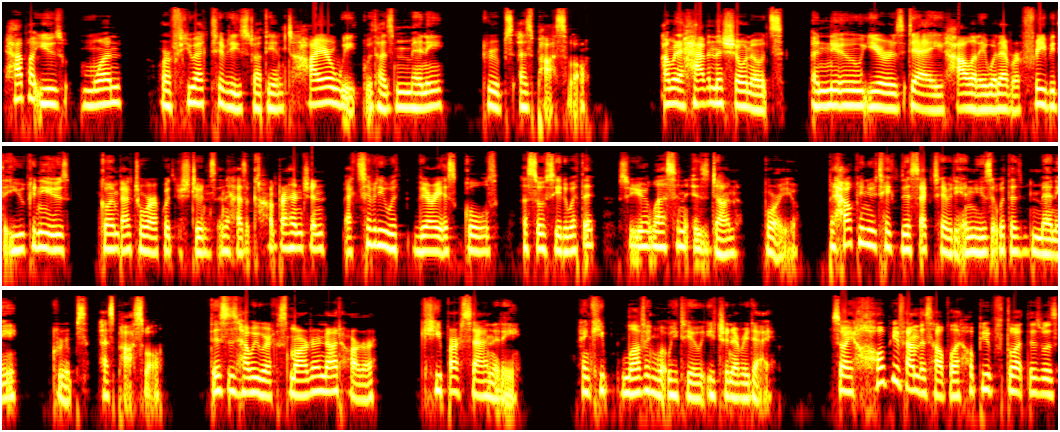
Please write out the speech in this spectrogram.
How about use one or a few activities throughout the entire week with as many groups as possible. I'm going to have in the show notes a New Year's Day, holiday, whatever freebie that you can use going back to work with your students. And it has a comprehension activity with various goals associated with it. So your lesson is done for you. But how can you take this activity and use it with as many groups as possible? This is how we work smarter, not harder, keep our sanity, and keep loving what we do each and every day. So I hope you found this helpful. I hope you thought this was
